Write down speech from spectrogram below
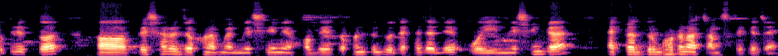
অতিরিক্ত প্রেশারে যখন আপনার মেশিনে হবে, তখন কিন্তু দেখা যায় যে ওই মেশিনটা একটা দুর্ঘটনার চান্স থেকে যায়।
